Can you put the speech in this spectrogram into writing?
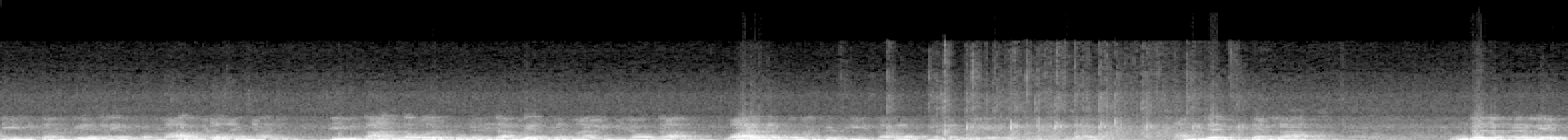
జీవితం పేదల యొక్క బాగు కోసం జీవితాంతం వరకు ఉన్నది అంబేద్కర్ నాకు ఒక వారసత్వం అని చెప్పి ఈ సభాముఖంగా తెలియజేస్తున్నాను అంబేద్కర్లా ఉండనక్కర్లేదు.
